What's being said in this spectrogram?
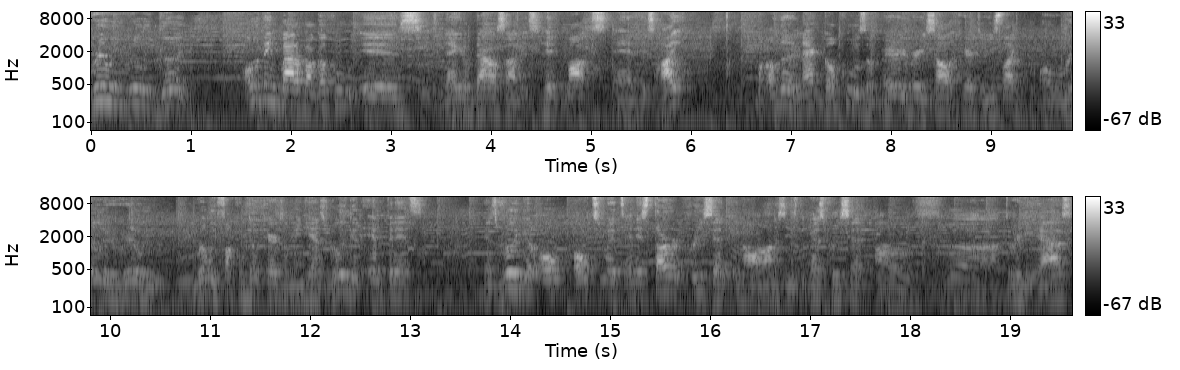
really, really good. Only thing bad about Goku is his negative downside is hitbox and his height. But other than that, Goku is a very, very solid character. He's like a really, really, really fucking good character. I mean, he has really good infinites. Has really good ult ultimates. And his third preset, in all honesty, is the best preset of the three he has.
